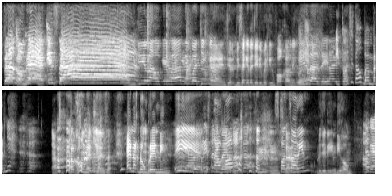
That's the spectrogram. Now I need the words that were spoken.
Telkomnet instan. Gila, oke banget nih buat jingle. Anjir, bisa kita jadi backing vokal nih gue. Bisa sih. Itu aja tahu bumpernya. Ah, Telkomnet instan. Enak dong branding. Iya, Please kita dibayar Telkom. Mm-mm, Sponsorin. Udah jadi IndiHome. Oke.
